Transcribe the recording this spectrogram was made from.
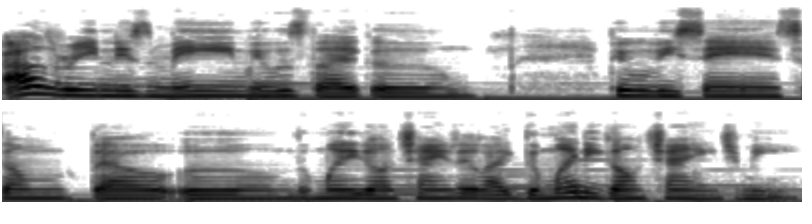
I was reading this meme. It was like um people be saying something about um, the money don't change. They're like, the money gonna change me.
